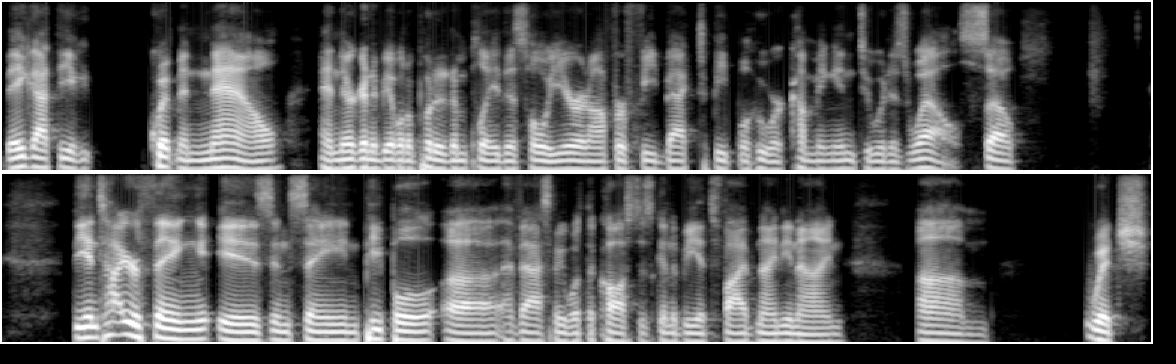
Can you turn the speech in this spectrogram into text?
they got the equipment now and they're going to be able to put it in play this whole year and offer feedback to people who are coming into it as well. So the entire thing is insane. People uh, have asked me what the cost is going to be. It's five ninety nine, um, which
